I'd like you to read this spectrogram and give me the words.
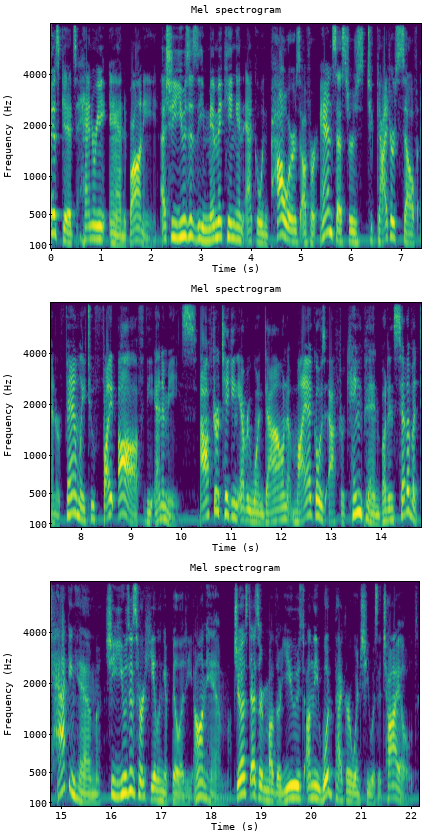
Biscuits, Henry, and Bonnie, as she uses the mimicking and echoing powers of her ancestors to guide herself and her family to fight off the enemies. After taking everyone down, Maya goes after Kingpin, but instead of attacking him, she uses her healing ability on him, just as her mother used on the woodpecker when she was a child.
